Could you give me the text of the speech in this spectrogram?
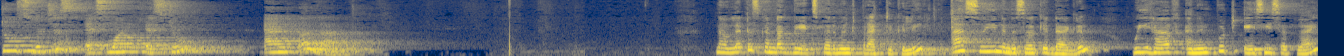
two switches S1, S2 and a lamp. Now let us conduct the experiment practically. As seen in the circuit diagram, we have an input AC supply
